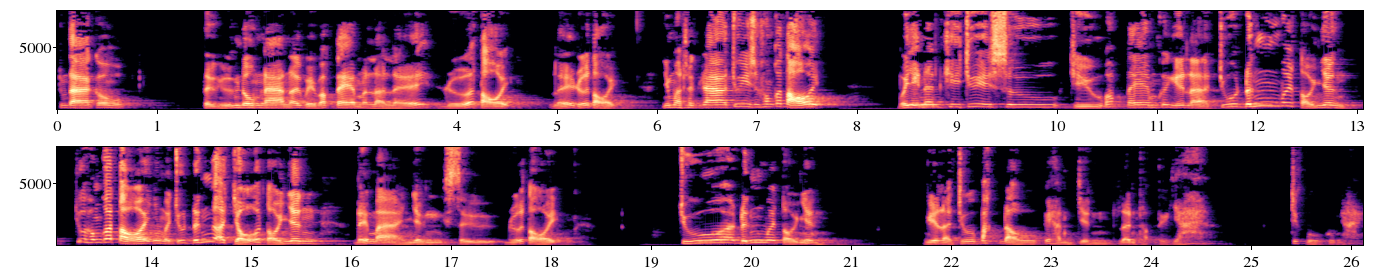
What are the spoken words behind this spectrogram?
Chúng ta có một từ ngữ nôm na nói về bắt tem là lễ rửa tội, lễ rửa tội. Nhưng mà thực ra Chúa Giêsu không có tội. Bởi vậy nên khi Chúa Giêsu chịu bắt tem có nghĩa là Chúa đứng với tội nhân. Chúa không có tội, nhưng mà Chúa đứng ở chỗ tội nhân để mà nhận sự rửa tội. Chúa đứng với tội nhân. Nghĩa là Chúa bắt đầu cái hành trình lên thập tự giá Chức vụ của Ngài.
